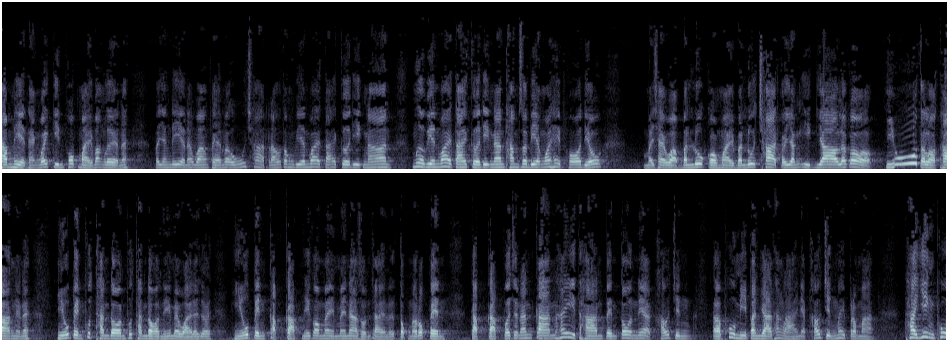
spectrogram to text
ทำเหตุแห่งไว้กินพบใหม่บ้างเลยนะก็ยังดีนะวางแผนว่าโอ้ชาติเราต้องเวียนว่ายตายเกิดอีกนาน เมื่อเวียนว่ายตายเกิดอีกนานทำเสบียงไว้ให้พอเดี๋ยว ไม่ใช่ว่าบรรลุก่อใหม่บรรลุชาติก็ยังอีกยาว แล้วก็หิวตลอดทางเนี่ยนะ หิวเป็นพุทธันดร พุทธันดรนี้ไม่ไหวแล้วใช่ไหมหิวเป็นกับกับนี้ก็ไม่ไม่น่าสนใจหรือตกนรกเป็นกับกับ เพราะฉะนั้นการให้ทานเป็นต้นเนี่ยเขาจึงผู้มีปัญญาทั้งหลายเนี่ยเขาจึงไม่ประมาท ถ้ายิ่งผู้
